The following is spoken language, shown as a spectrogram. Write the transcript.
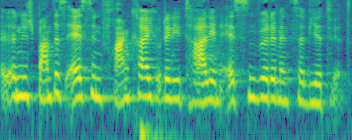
ein entspanntes Essen in Frankreich oder in Italien essen würde, wenn es serviert wird.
